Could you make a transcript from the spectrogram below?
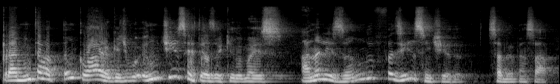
pra mim tava tão claro que tipo, eu não tinha certeza daquilo, mas analisando fazia sentido, sabe? Eu pensar.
